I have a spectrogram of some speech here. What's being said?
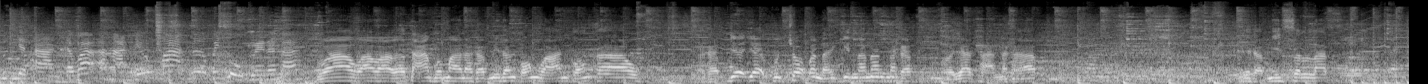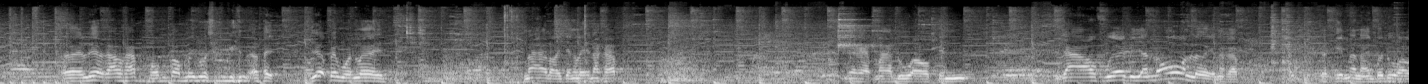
เพิ่งจะทาน แต่ว่าอาหารเยอะมากเลือกไม่ถูกเลยนะคะว้าวว้าวว้าวตามผมมานะครับ มีทั้งของหวานของคาวนะครับเยอะแยะคุณชอบอันไหนกินอันนั้นนะครับขออนุญาตทานนะครับนี่ครับมีสลัดเออเลือกเอาครับ ผมก็ไม่รู้จะกินอะไร เยอะไปหมดเลยน่าอร่อยจังเลยนะครับนี่ครับมาดูเอาเป็นยาวเฟื้อยไปยันโน่นเลยนะครับ จะกินอันไหนมาดูเอา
